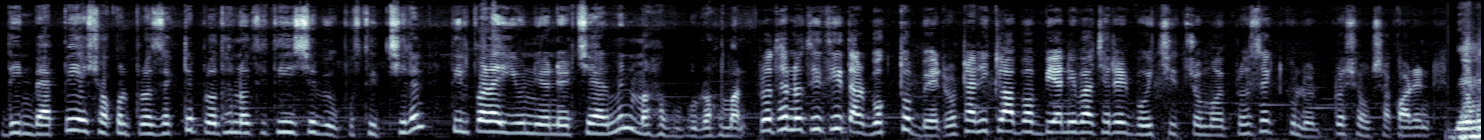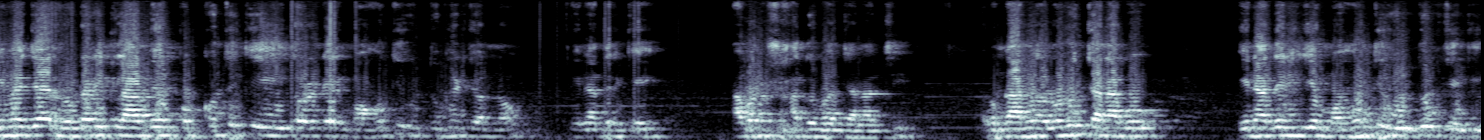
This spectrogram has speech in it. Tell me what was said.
দিনব্যাপী এই সকল প্রজেক্টে প্রধান অতিথি হিসেবে উপস্থিত ছিলেন তিলপাড়া ইউনিয়নের চেয়ারম্যান মাহবুবুর রহমান। প্রধান অতিথি তার বক্তব্যে রোটারি ক্লাব অব বিয়ানীবাজারের বৈচিত্র্যময় প্রজেক্টগুলোর প্রশংসা করেন। বেনিবাজার রোটারি ক্লাবের পক্ষ থেকে এই ধরনের মহতি উদ্যোগের জন্য এনাদেরকে আবারও সাধুবাদ জানাচ্ছি এবং আমি অনুরোধ জানাব এনাদের যে মহতি উদ্যোগ যেটি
